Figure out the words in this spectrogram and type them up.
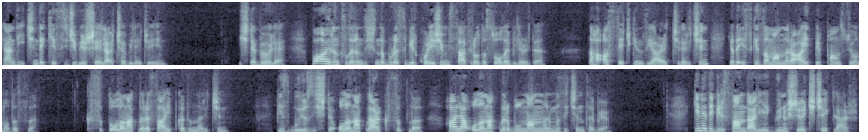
Kendi içinde kesici bir şeyle açabileceğin. İşte böyle. Bu ayrıntıların dışında burası bir kolejin misafir odası olabilirdi. Daha az seçkin ziyaretçiler için ya da eski zamanlara ait bir pansiyon odası. Kısıtlı olanaklara sahip kadınlar için. Biz buyuz işte. Olanaklar kısıtlı. Hala olanakları bulunanlarımız için tabii. Gene de bir sandalye, gün ışığı, çiçekler.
